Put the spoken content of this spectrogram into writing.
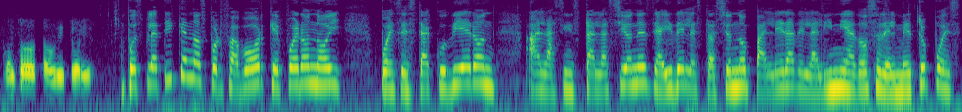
con todo tu auditorio. Pues platíquenos, por favor, que fueron hoy, pues este, acudieron a las instalaciones de ahí de la estación nopalera de la línea 12 del metro, pues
